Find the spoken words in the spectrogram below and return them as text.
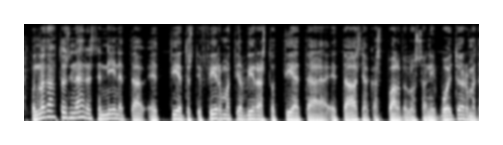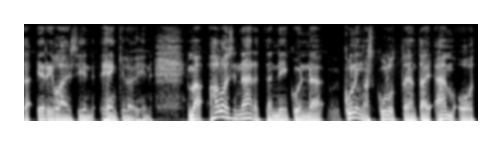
Mutta mä tahtoisin nähdä sen niin, että, että tietysti firmat ja virastot tietää, että asiakaspalvelussa niin voi törmätä erilaisiin henkilöihin. Ja mä haluaisin nähdä tämän niin kuin äh, kuningaskuluttajan tai MOT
